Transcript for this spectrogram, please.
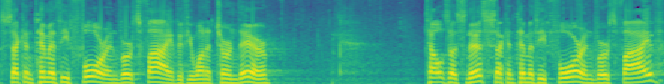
2 Timothy 4 and verse 5, if you want to turn there, tells us this 2 Timothy 4 and verse 5.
